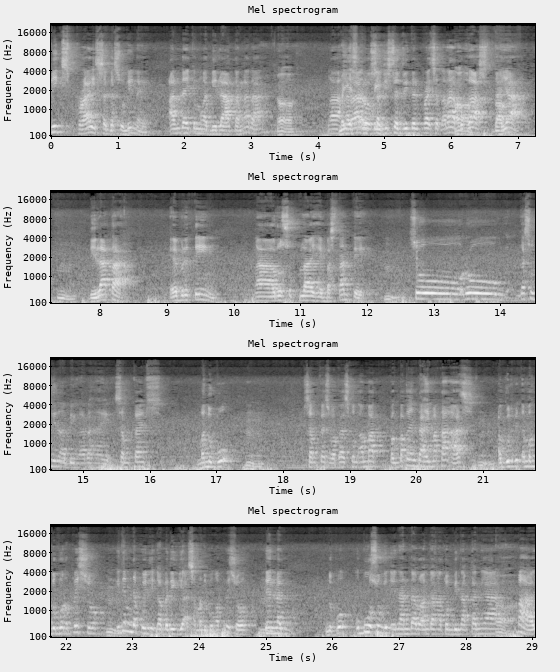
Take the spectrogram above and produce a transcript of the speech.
fixed price sa gasolina eh. Anday ka mga dilata nga ra, oo nga May kararo SRP. sa distributed price sa tara, Oo. bugas, daya, Mm. dilata, everything nga ro supply hay bastante. Mm. So ro gasolina abi nga rahay sometimes manubo, Mm. Sometimes mataas kung amat pag baka yung dahil mataas, Mm. ang gulbit ang magdubo ang presyo, Mm. hindi na pwede ka baligya sa manubo nga presyo, Mm. then nag nubo ubusong gid inandaro anda nga atong binakan nga Oo. mahal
